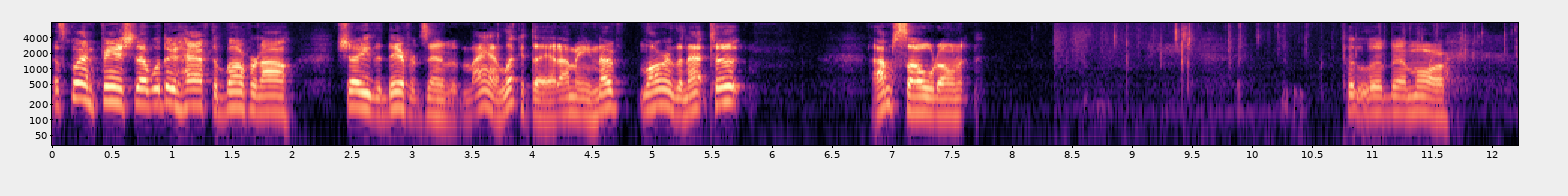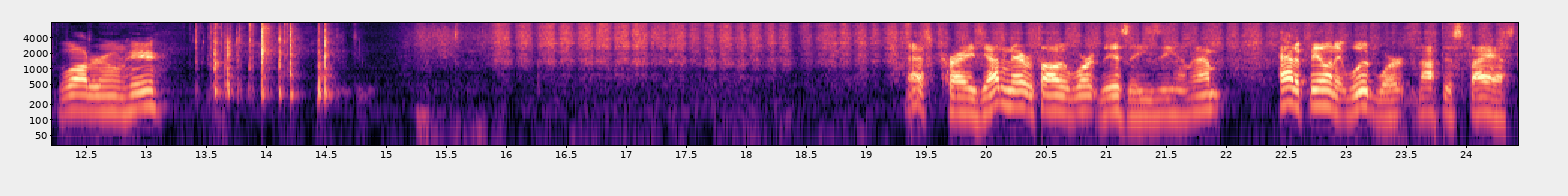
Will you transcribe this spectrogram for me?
let's go ahead and finish it up. We'll do half the bumper and I'll show you the difference in it. But man, look at that. I mean, no longer than that took. I'm sold on it. Put a little bit more water on here. That's crazy. I never thought it would work this easy. I mean, I had a feeling it would work, not this fast.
